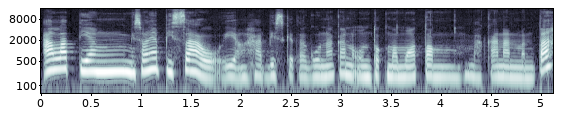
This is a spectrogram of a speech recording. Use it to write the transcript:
alat yang misalnya pisau yang habis kita gunakan untuk memotong makanan mentah,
